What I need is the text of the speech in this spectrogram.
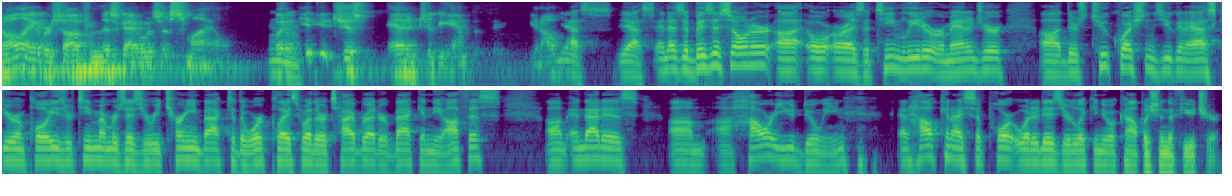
all I ever saw from this guy was a smile, but mm. it, it just added to the empathy you know? Yes yes. And as a business owner uh, or, or, as a team leader or manager uh, there's two questions you can ask your employees or team members as you're returning back to the workplace whether it's hybrid or back in the office. Um, and that is um, uh, how are you doing and how can i support what it is you're looking to accomplish in the future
